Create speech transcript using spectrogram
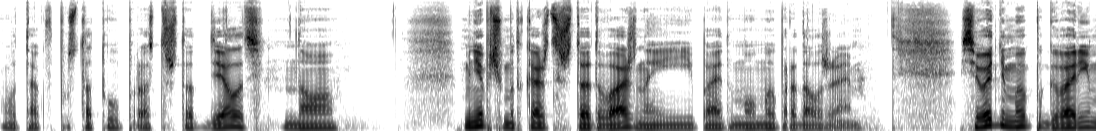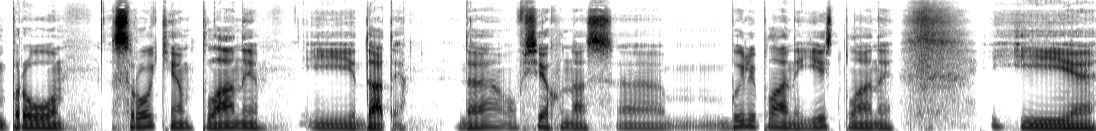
вот так в пустоту просто что-то делать, но мне почему-то кажется, что это важно, и поэтому мы продолжаем. Сегодня мы поговорим про сроки, планы и даты — да, у всех у нас э, были планы, есть планы, и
